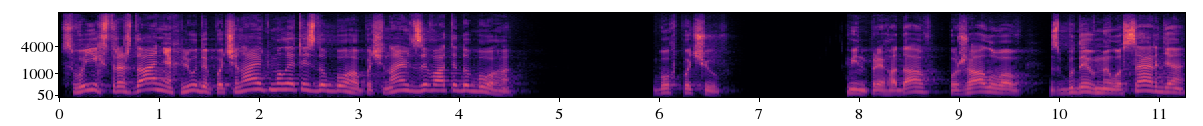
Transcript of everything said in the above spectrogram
В своїх стражданнях люди починають молитись до Бога, починають зивати до Бога. Бог почув. Він пригадав, пожалував, збудив милосердя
